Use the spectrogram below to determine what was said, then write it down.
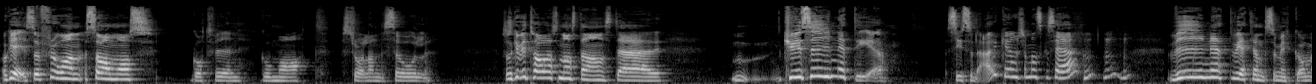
Okej, så från Samos, gott vin, god mat, strålande sol. Så ska vi ta oss någonstans där kuisinet är sisådär kanske man ska säga. Vinet vet jag inte så mycket om.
